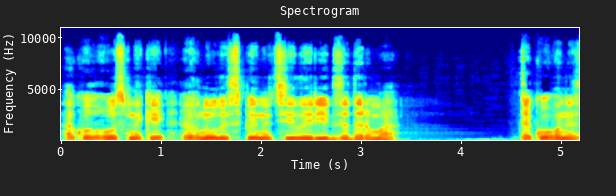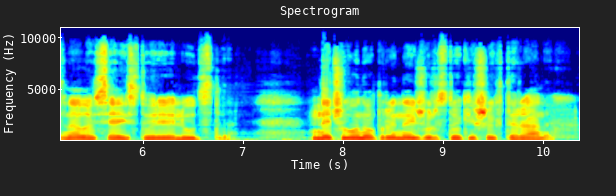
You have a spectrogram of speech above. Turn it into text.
а колгоспники гнули спину цілий рік задарма. Такого не знала вся історія людства. Не чувано при найжорстокіших тиранах,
